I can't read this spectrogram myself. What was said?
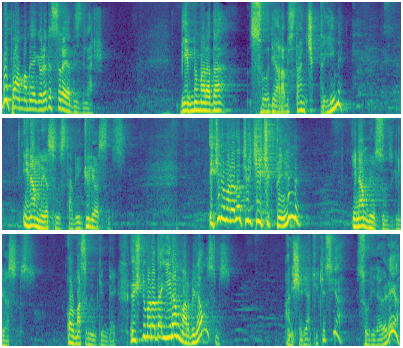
Bu puanlamaya göre de sıraya dizdiler. Bir numarada Suudi Arabistan çıktı iyi mi? İnanmıyorsunuz tabii, gülüyorsunuz. İki numarada Türkiye çıktı iyi mi? İnanmıyorsunuz, gülüyorsunuz. Olması mümkün değil. Üç numarada İran var biliyor musunuz? Hani şeriat ülkesi ya. Suriye'de öyle ya.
